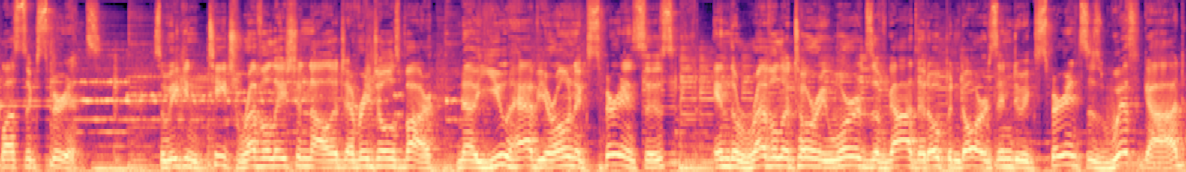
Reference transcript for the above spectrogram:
plus experience. So we can teach revelation knowledge every Joel's bar. Now you have your own experiences in the revelatory words of God that open doors into experiences with God.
